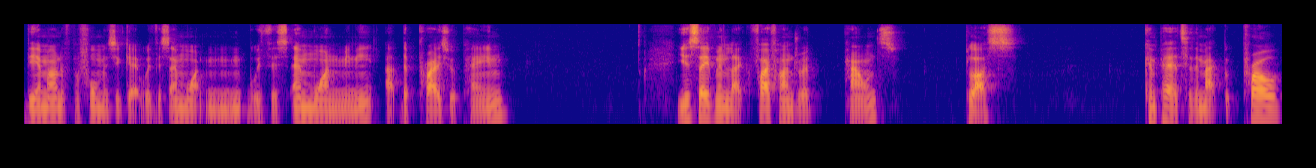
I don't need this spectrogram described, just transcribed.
the amount of performance you get with this M1 with this M1 Mini at the price you're paying. You're saving like 500 pounds plus compared to the MacBook Pro.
